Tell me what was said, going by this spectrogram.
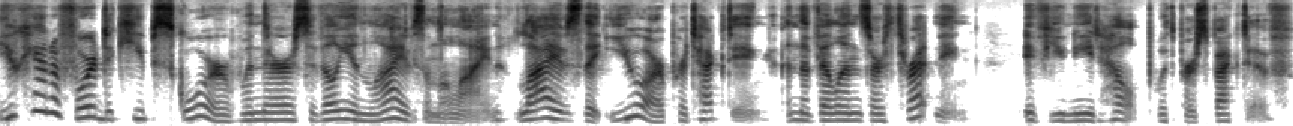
You can't afford to keep score when there are civilian lives on the line, lives that you are protecting and the villains are threatening, if you need help with perspective.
